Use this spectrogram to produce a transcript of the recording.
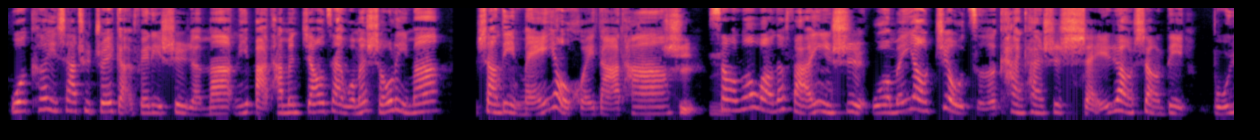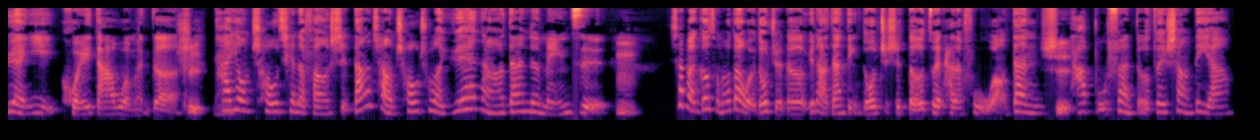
我可以下去追赶非利士人吗？你把他们交在我们手里吗？”上帝没有回答他。是，嗯扫罗王的反应是：我们要就责，看看是谁让上帝不愿意回答我们的。是，他用抽签的方式，当场抽出了约拿丹的名字。嗯，下半哥从头到尾都觉得约拿丹顶多只是得罪他的父王，但是他不算得罪上帝啊。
